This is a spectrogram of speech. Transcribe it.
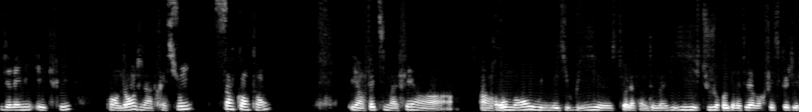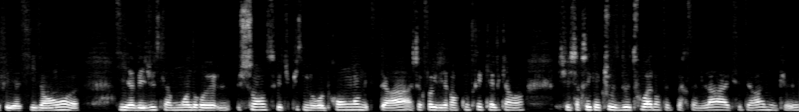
Jérémy écrit pendant, j'ai l'impression, 50 ans. Et en fait, il m'a fait un, roman où il me dit oui, c'est toi la femme de ma vie, j'ai toujours regretté d'avoir fait ce que j'ai fait il y a 6 ans. S'il y avait juste la moindre chance que tu puisses me reprendre, etc. À chaque fois que j'ai rencontré quelqu'un, je vais chercher quelque chose de toi dans cette personne-là, etc. Donc euh,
